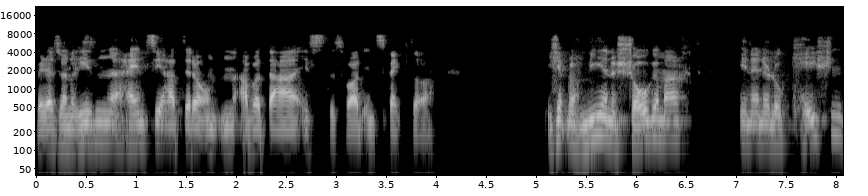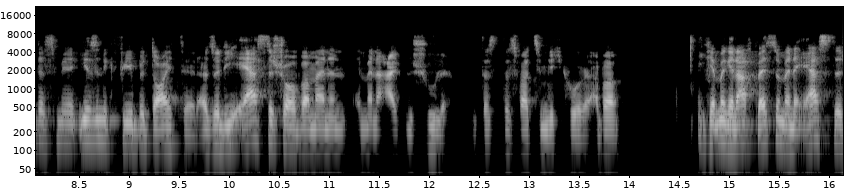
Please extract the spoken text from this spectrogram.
weil er so einen riesen Heinzi hatte da unten, aber da ist das Wort Inspektor. Ich habe noch nie eine Show gemacht in einer Location, das mir irrsinnig viel bedeutet. Also die erste Show war meinen, in meiner alten Schule. Das, das war ziemlich cool. Aber ich habe mir gedacht, weißt du, meine erste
